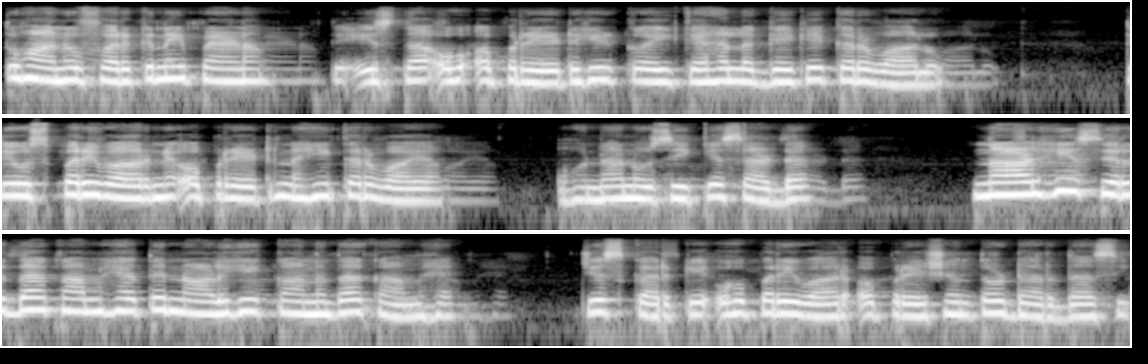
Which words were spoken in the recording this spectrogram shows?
ਤੁਹਾਨੂੰ ਫ਼ਰਕ ਨਹੀਂ ਪੈਣਾ। ਤੇ ਇਸ ਦਾ ਉਹ ਆਪਰੇਟ ਹੀ ਕਈ ਕਹਿਣ ਲੱਗੇ ਕਿ ਕਰਵਾ ਲਓ। ਤੇ ਉਸ ਪਰਿਵਾਰ ਨੇ ਆਪਰੇਟ ਨਹੀਂ ਕਰਵਾਇਆ। ਉਹਨਾਂ ਨੂੰ ਸੀ ਕਿ ਸਾਡਾ ਨਾਲ ਹੀ ਸਿਰ ਦਾ ਕੰਮ ਹੈ ਤੇ ਨਾਲ ਹੀ ਕੰਨ ਦਾ ਕੰਮ ਹੈ। ਜਿਸ ਕਰਕੇ ਉਹ ਪਰਿਵਾਰ ਆਪਰੇਸ਼ਨ ਤੋਂ ਡਰਦਾ ਸੀ।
